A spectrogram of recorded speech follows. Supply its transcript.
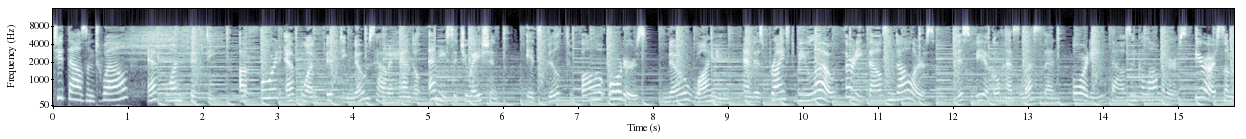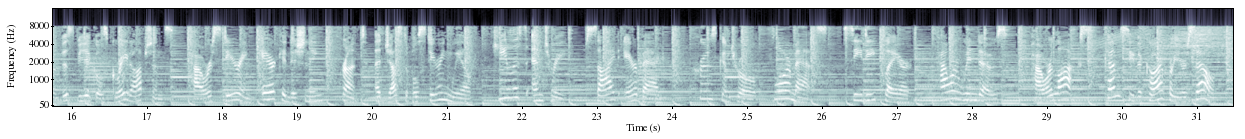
2012 F-150. A Ford F-150 knows how to handle any situation. It's built to follow orders, no whining, and is priced below $30,000. This vehicle has less than 40,000 kilometers. Here are some of this vehicle's great options. Power steering, air conditioning, front, adjustable steering wheel, keyless entry, side airbag, cruise control, floor mats, CD player, power windows, power locks. Come see the car for yourself.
